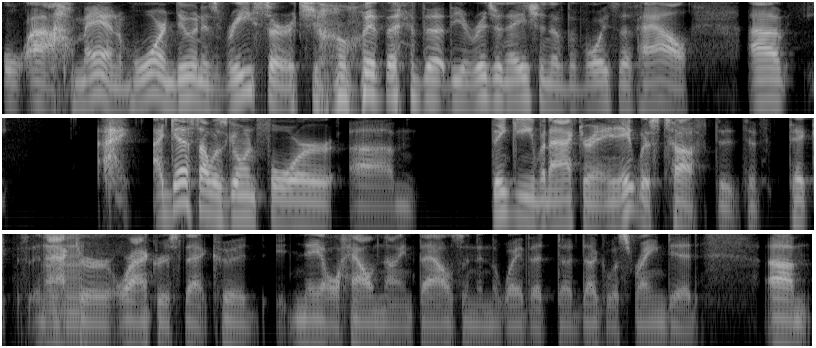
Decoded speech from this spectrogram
Wow, man, Warren doing his research with the, the, the origination of the voice of Hal. Uh, I, I guess I was going for um, thinking of an actor, and it was tough to, to pick an mm-hmm. actor or actress that could nail HAL 9000 in the way that uh, Douglas Rain did. Um,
